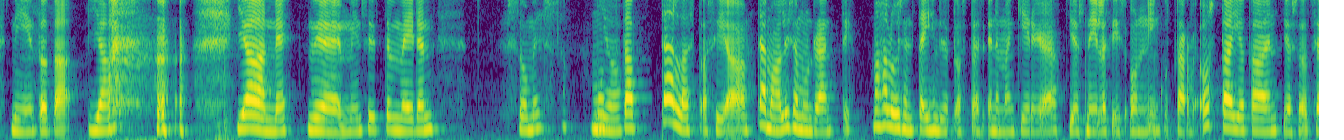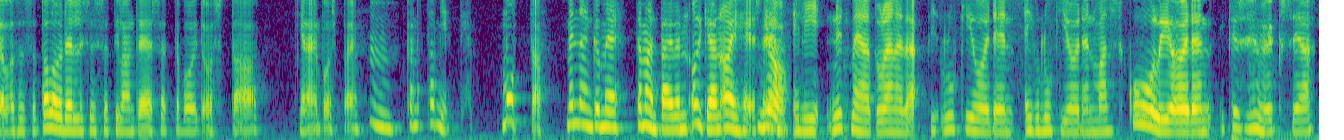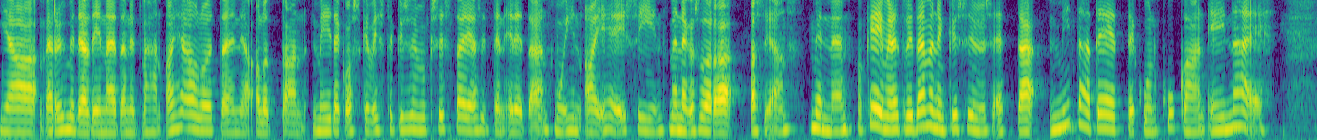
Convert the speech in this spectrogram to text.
niin tota, ja jaan ne myöhemmin sitten meidän somessa. Mutta Joo. tällaista asiaa. Tämä oli se mun räntti. Mä haluaisin, että ihmiset ostaisivat enemmän kirjoja, jos niillä siis on niin kuin tarve ostaa jotain, jos olet sellaisessa taloudellisessa tilanteessa, että voit ostaa ja näin poispäin. Hmm. Kannattaa miettiä. Mutta mennäänkö me tämän päivän oikeaan aiheeseen? Joo, eli nyt meillä tulee näitä lukijoiden, ei lukijoiden, vaan siis kuulijoiden kysymyksiä. Ja me ryhmiteltiin näitä nyt vähän aihealoittain ja aloittaa meitä koskevista kysymyksistä ja sitten edetään muihin aiheisiin. Mennäänkö suoraan asiaan? Mennään. Okei, meille tuli tämmöinen kysymys, että mitä teette, kun kukaan ei näe?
